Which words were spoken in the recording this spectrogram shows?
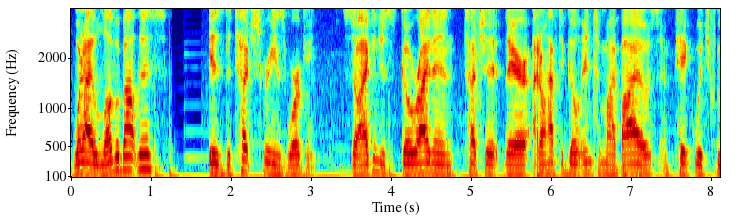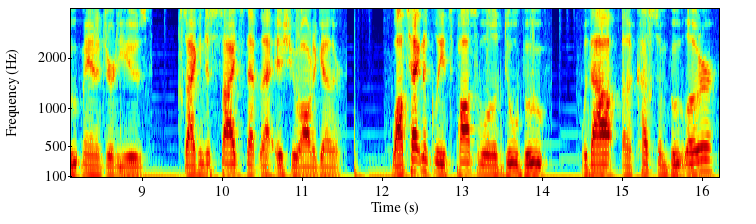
What I love about this is the touch screen is working. So I can just go right in, touch it there. I don't have to go into my BIOS and pick which boot manager to use. So I can just sidestep that issue altogether. While technically it's possible to dual boot without a custom bootloader,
